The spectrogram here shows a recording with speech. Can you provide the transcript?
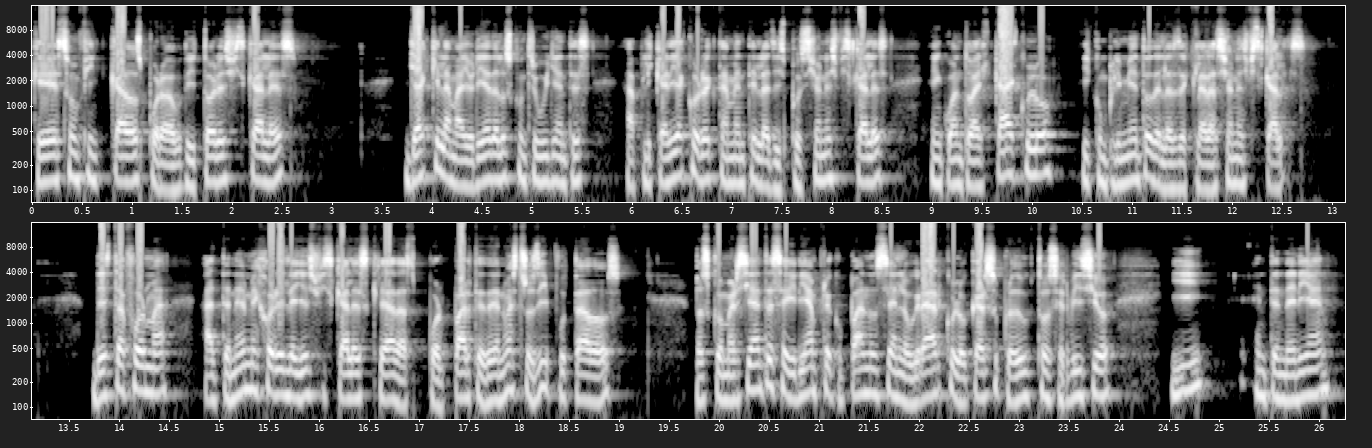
que son fincados por auditores fiscales, ya que la mayoría de los contribuyentes aplicaría correctamente las disposiciones fiscales en cuanto al cálculo y cumplimiento de las declaraciones fiscales. De esta forma, al tener mejores leyes fiscales creadas por parte de nuestros diputados, los comerciantes seguirían preocupándose en lograr colocar su producto o servicio y entenderían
